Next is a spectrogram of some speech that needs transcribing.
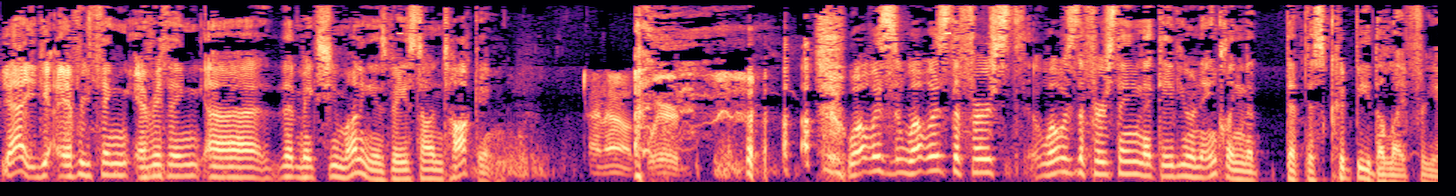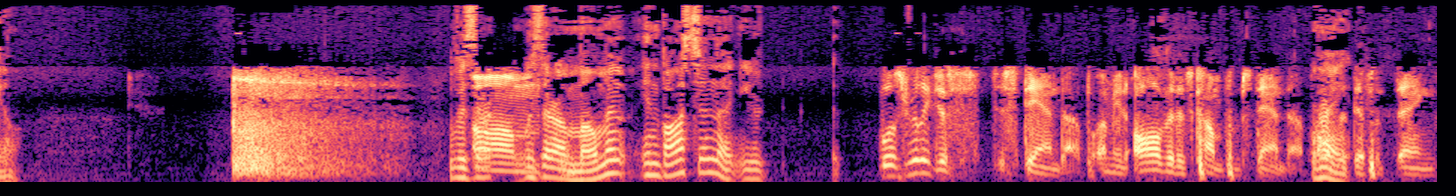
Yeah, you get everything. Everything uh, that makes you money is based on talking. I know it's weird. What was what was the first what was the first thing that gave you an inkling that that this could be the life for you? Was there Um, was there a moment in Boston that you Well, it's really just stand up. I mean, all of it has come from stand up. All the Right. different things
